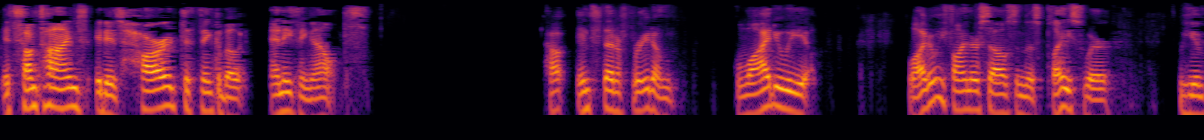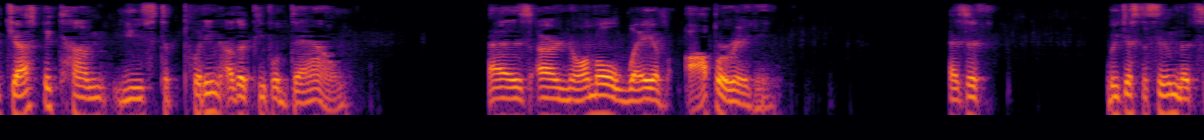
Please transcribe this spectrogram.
it sometimes it is hard to think about anything else. How instead of freedom why do we why do we find ourselves in this place where we have just become used to putting other people down as our normal way of operating? As if we just assume that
